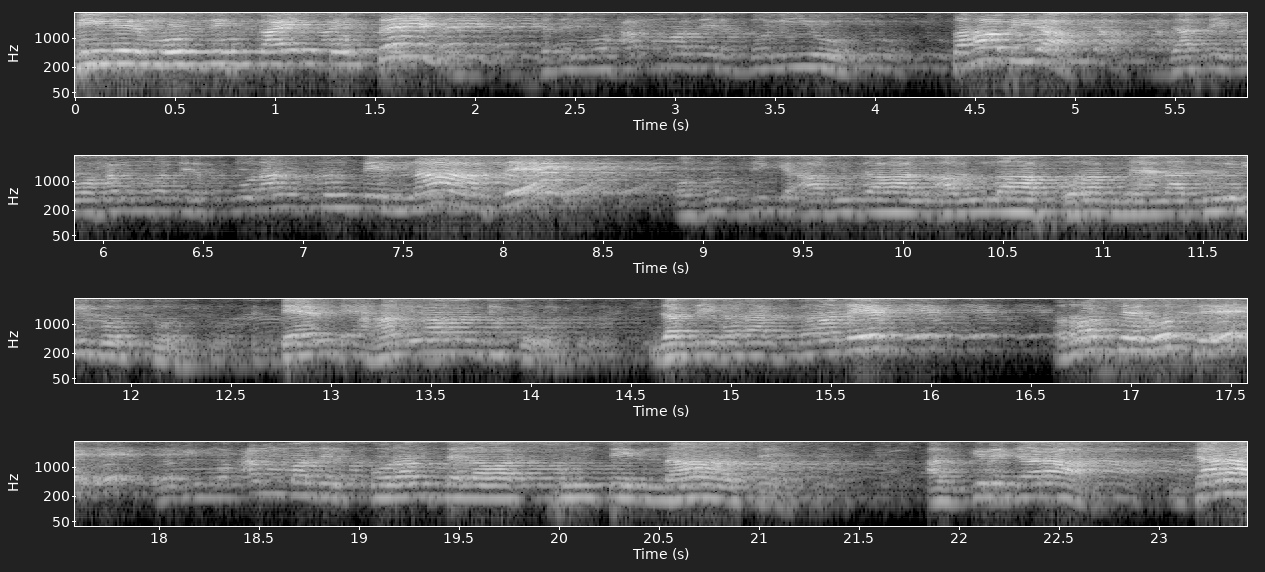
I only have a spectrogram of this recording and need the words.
দ্বীনের মজলিস কায়েম করতেন যাতে মুহাম্মাদের দলীয় সাহাবীরা যাতে মুহাম্মাদের কোরআন শুনতে না আসে, অপরদিকে আবু জাহাল মেলা তৈরি করত ড্যান্স হাঙ্গামা দিত, যাতে ওরা গানের রসে রসে নবী মুহাম্মাদের কোরআন তেলাওয়াত শুনতে না আসে। আজকের যারা যারা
